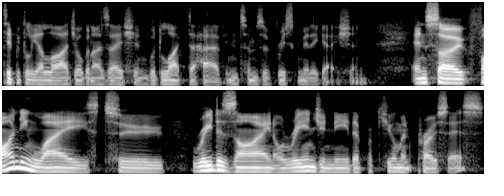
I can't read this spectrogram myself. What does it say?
typically a large organization would like to have in terms of risk mitigation. And so finding ways to redesign or re engineer the procurement process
